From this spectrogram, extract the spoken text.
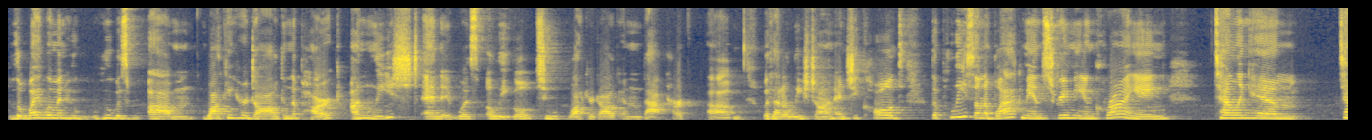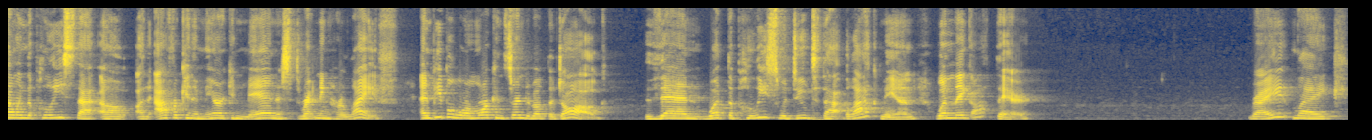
the white woman who who was um, walking her dog in the park unleashed, and it was illegal to walk your dog in that park um, without a leash on. And she called the police on a black man screaming and crying, telling him, telling the police that uh, an African American man is threatening her life. And people were more concerned about the dog than what the police would do to that black man when they got there. Right? Like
